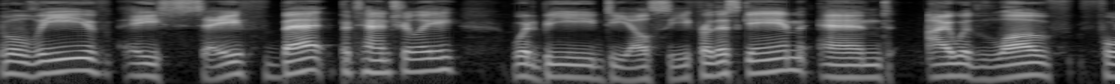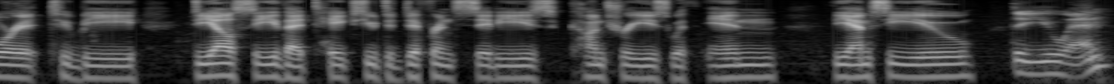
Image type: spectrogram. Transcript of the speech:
believe a safe bet potentially would be DLC for this game, and I would love for it to be DLC that takes you to different cities, countries within the MCU. The UN.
